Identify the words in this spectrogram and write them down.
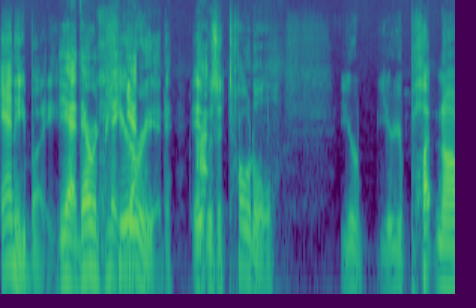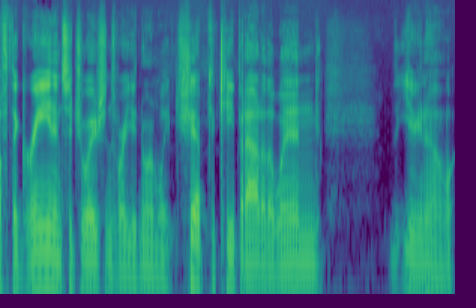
anybody. Yeah, there were yeah, period. it was a total. You're, you're you're putting off the green in situations where you'd normally chip to keep it out of the wind. You know,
